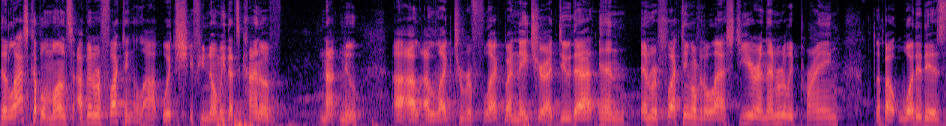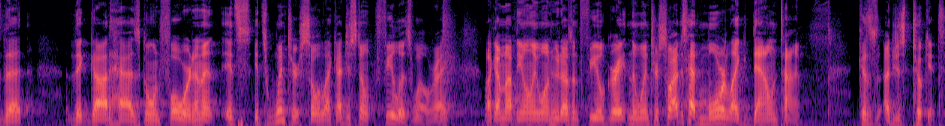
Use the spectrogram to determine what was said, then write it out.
the last couple months, I've been reflecting a lot, which, if you know me, that's kind of not new. Uh, I, I, like to reflect. By nature, I do that. And, and reflecting over the last year and then really praying about what it is that that God has going forward. And it's, it's winter, so like I just don't feel as well, right? Like I'm not the only one who doesn't feel great in the winter. So I just had more like downtime because I just took it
